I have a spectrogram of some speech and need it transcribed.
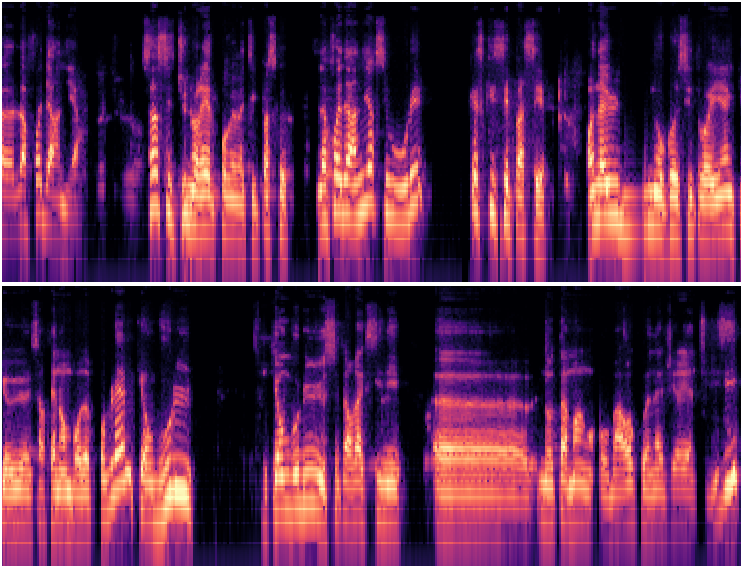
euh, la fois dernière. Ça, c'est une réelle problématique parce que la fois dernière, si vous voulez, qu'est-ce qui s'est passé? On a eu nos concitoyens qui ont eu un certain nombre de problèmes, qui ont voulu, qui ont voulu se faire vacciner, euh, notamment au Maroc ou en Algérie, en Tunisie.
